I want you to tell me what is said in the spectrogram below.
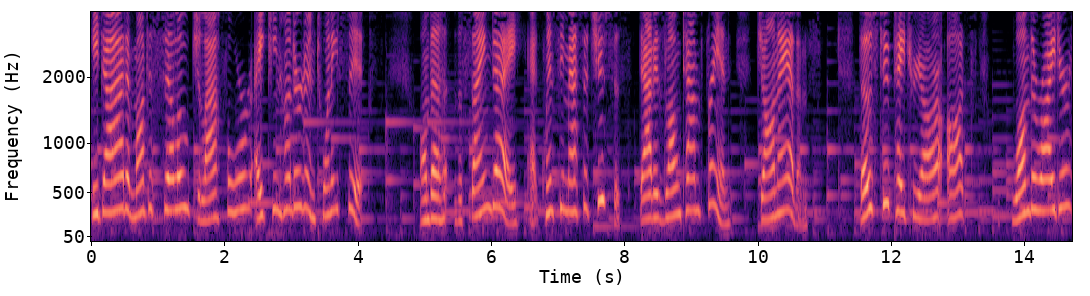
He died at Monticello July 4, 1826. On the, the same day, at Quincy, Massachusetts, died his longtime friend, John Adams. Those two patriots, one the writer,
